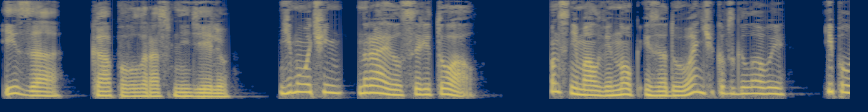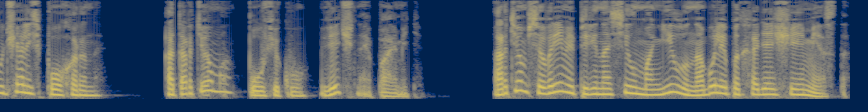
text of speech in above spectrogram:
и закапывал раз в неделю. Ему очень нравился ритуал. Он снимал венок из одуванчиков с головы, и получались похороны. От Артема — Пуфику, вечная память. Артем все время переносил могилу на более подходящее место.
